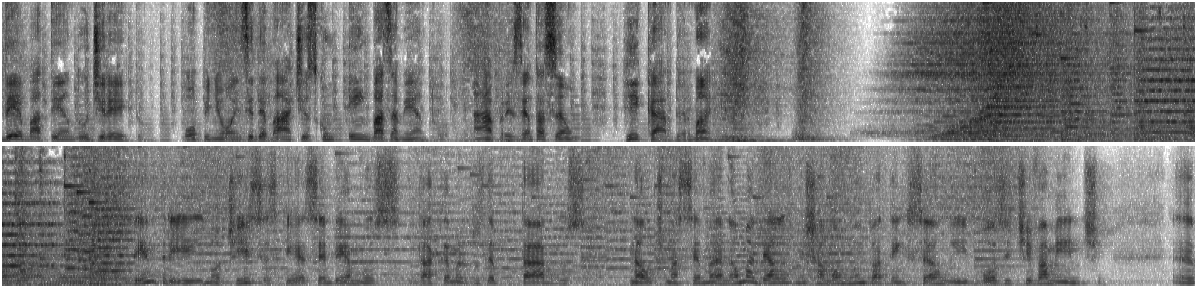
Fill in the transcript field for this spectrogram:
Debatendo o Direito. Opiniões e debates com embasamento. A apresentação: Ricardo Hermani. Dentre notícias que recebemos da Câmara dos Deputados na última semana, uma delas me chamou muito a atenção e positivamente. Eh,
